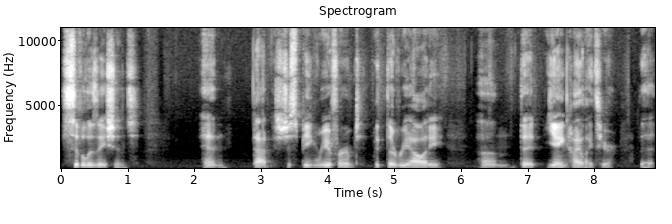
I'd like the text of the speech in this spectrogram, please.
civilizations. And that is just being reaffirmed with the reality um, that Yang highlights here. That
